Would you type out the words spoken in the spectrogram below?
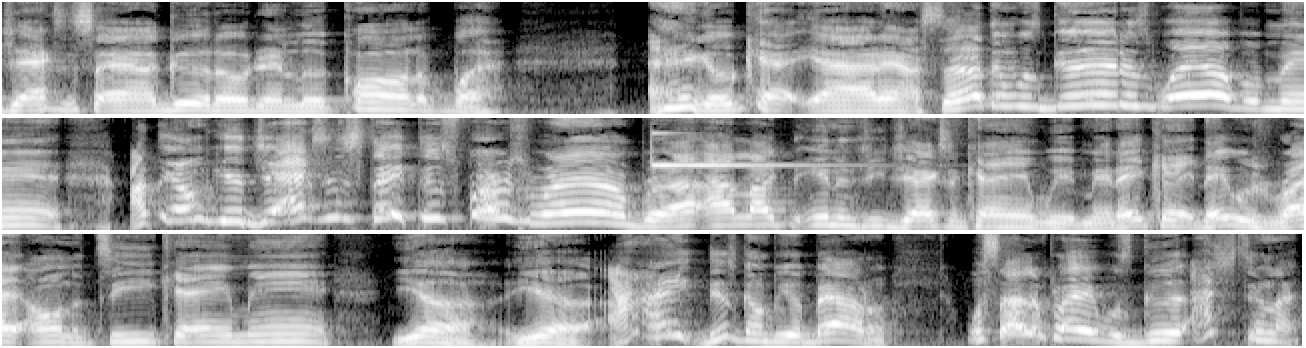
Jackson sound good over there in little corner, boy. I ain't gonna cat y'all down. Southern was good as well, but man, I think I'm gonna give Jackson State this first round, bro. I, I like the energy Jackson came with, man. They came, they was right on the tee, came in. Yeah, yeah. All right, this gonna be a battle. What Southern played was good. I just didn't like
